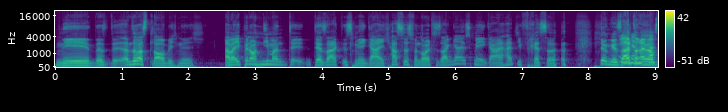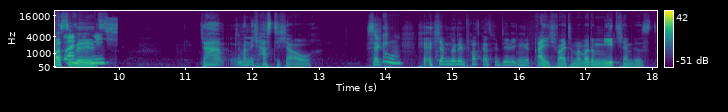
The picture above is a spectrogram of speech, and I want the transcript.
Nee, das, an sowas glaube ich nicht. Aber ich bin auch niemand, der, sagt, ist mir egal. Ich hasse es, wenn Leute sagen, ja, ist mir egal, halt die Fresse. Junge, sag Ey, doch einfach, was du, du willst. Nicht. Ja, Mann, ich hasse dich ja auch. Ja, ich habe nur den Podcast mit dir wegen Reichweite, Mann, weil du Mädchen bist.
